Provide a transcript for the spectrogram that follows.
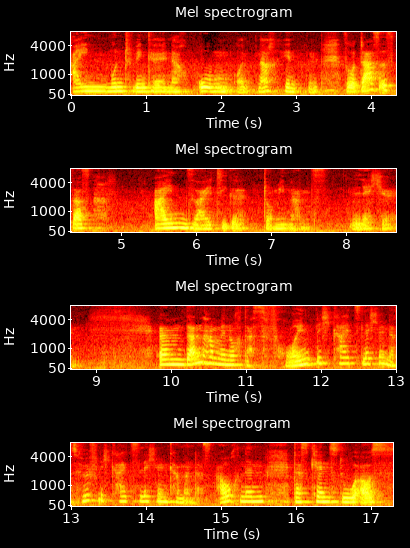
einen Mundwinkel nach oben und nach hinten. So, das ist das einseitige Dominanzlächeln. Ähm, dann haben wir noch das Freundlichkeitslächeln, das Höflichkeitslächeln kann man das auch nennen. Das kennst du aus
